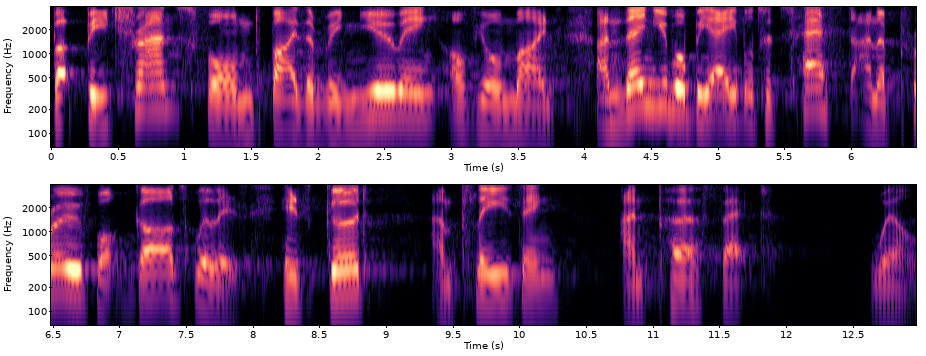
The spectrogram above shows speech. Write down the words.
but be transformed by the renewing of your mind. And then you will be able to test and approve what God's will is his good and pleasing and perfect will.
